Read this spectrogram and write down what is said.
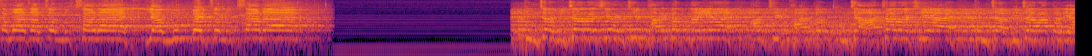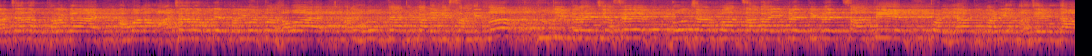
समाजाचं नुकसान आहे या मुंबईचं नुकसान आहे तुमच्या विचाराशी आमची फारकत नाही आहे आमची फारकत तुमच्या आचाराशी आहे तुमच्या विचारात आणि आचारात फरक आहे आम्हाला आचारामध्ये परिवर्तन हवं आहे आणि म्हणून त्या ठिकाणी मी सांगितलं युती करायची असेल दोन चार पाच जागा इकडे तिकडे चालतील पण या ठिकाणी अजेंडा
